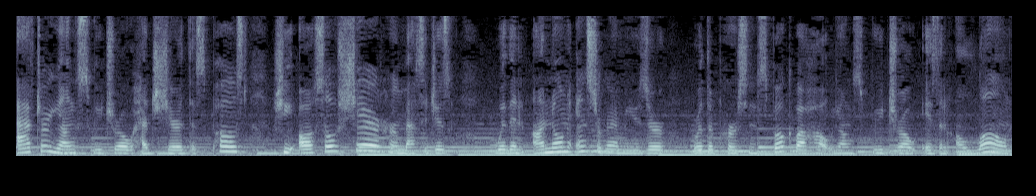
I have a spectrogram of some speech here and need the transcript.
After young Sweetro had shared this post, she also shared her messages with an unknown Instagram user where the person spoke about how young Sweetro isn't alone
